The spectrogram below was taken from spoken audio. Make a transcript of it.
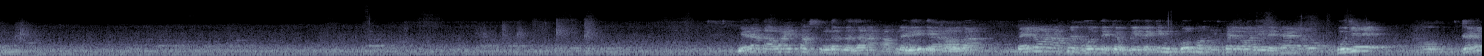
बना मेरा दावा इतना सुंदर नज़ारा आपने नहीं देखा होगा। पहलवान आपने बहुत देखे होंगे, लेकिन गो पहलवान नहीं देखा है। मुझे गर्व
